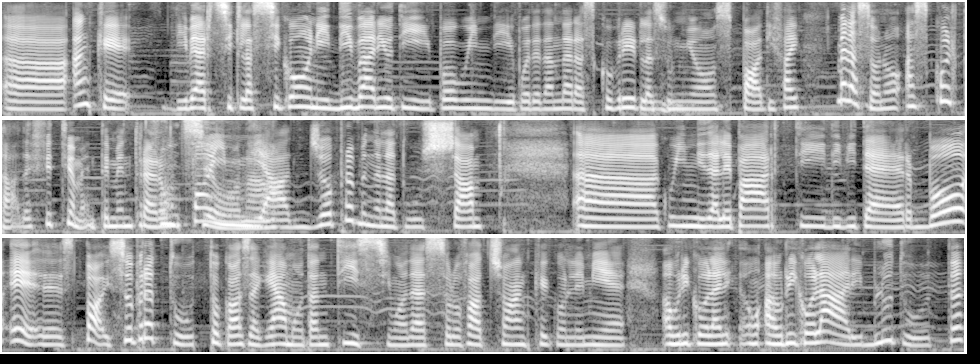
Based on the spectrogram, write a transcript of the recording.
eh, anche diversi classiconi di vario tipo, quindi potete andare a scoprirla sul mio Spotify, me la sono ascoltata effettivamente mentre ero un po' in Funziona? viaggio proprio nella Tuscia. eh, quindi dalle parti di Viterbo e eh, poi soprattutto cosa che amo tantissimo adesso lo faccio anche con le mie auricolari, auricolari Bluetooth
